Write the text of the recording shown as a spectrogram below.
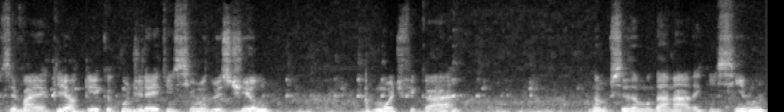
Você vai aqui, ó, clica com direito em cima do estilo, modificar, não precisa mudar nada aqui em cima.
